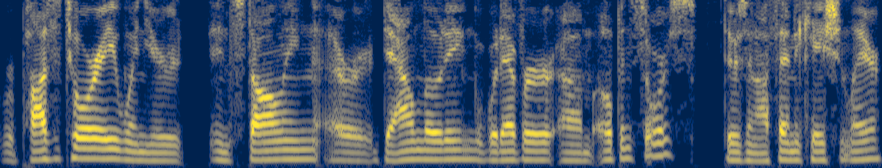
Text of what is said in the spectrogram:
repository when you're installing or downloading whatever um, open source. There's an authentication layer.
